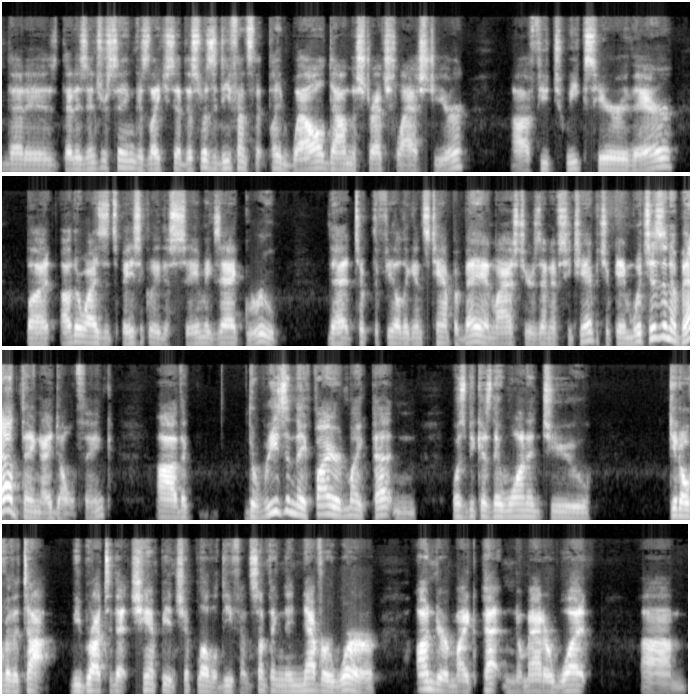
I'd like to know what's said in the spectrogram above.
that is that is interesting because, like you said, this was a defense that played well down the stretch last year. Uh, a few tweaks here or there, but otherwise, it's basically the same exact group that took the field against Tampa Bay in last year's NFC Championship game, which isn't a bad thing, I don't think. Uh, the the reason they fired Mike Pettine was because they wanted to get over the top, be brought to that championship level defense, something they never were under Mike Pettine, no matter what um,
